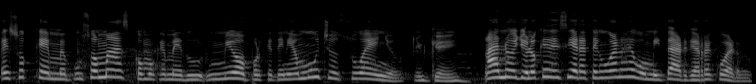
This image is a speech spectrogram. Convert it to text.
eso que me puso más, como que me durmió, porque tenía mucho sueño. Ok. Ah, no, yo lo que decía era, tengo ganas de vomitar, ya recuerdo.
